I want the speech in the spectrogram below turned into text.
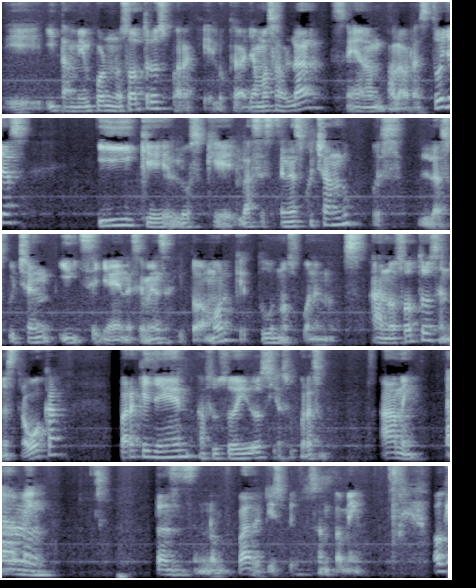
y, y también por nosotros para que lo que vayamos a hablar sean palabras tuyas y que los que las estén escuchando, pues la escuchen y se lleven ese mensajito de amor que tú nos pones a nosotros en nuestra boca para que lleguen a sus oídos y a su corazón. Amén. Amén. Entonces, en nombre del Padre y Espíritu Santo, amén. Ok,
